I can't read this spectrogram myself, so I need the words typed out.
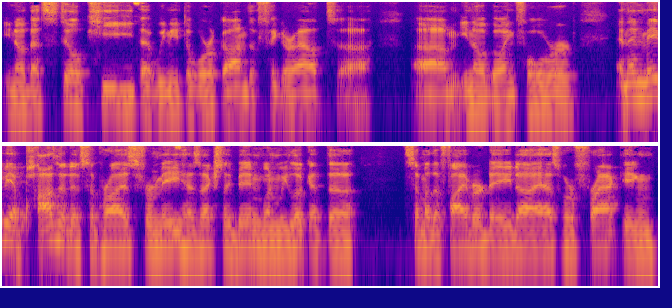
you know that's still key that we need to work on to figure out uh, um, you know going forward. And then maybe a positive surprise for me has actually been when we look at the some of the fiber data as we're fracking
